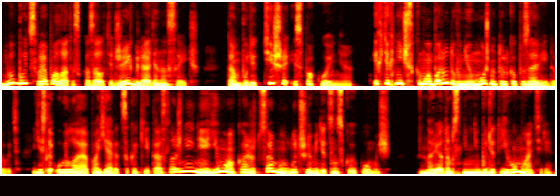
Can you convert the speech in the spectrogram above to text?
У него будет своя палата, сказал Ти-Джей, глядя на Сейдж. Там будет тише и спокойнее. Их техническому оборудованию можно только позавидовать. Если у Элая появятся какие-то осложнения, ему окажут самую лучшую медицинскую помощь. Но рядом с ним не будет его матери.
